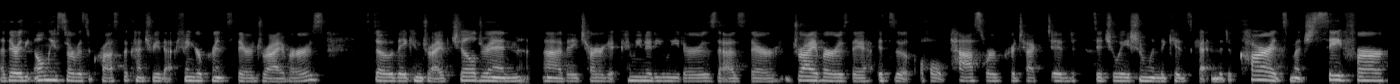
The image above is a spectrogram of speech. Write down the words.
Uh, they're the only service across the country that fingerprints their drivers so they can drive children uh, they target community leaders as their drivers. They it's a whole password protected situation when the kids get in the car. It's much safer.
